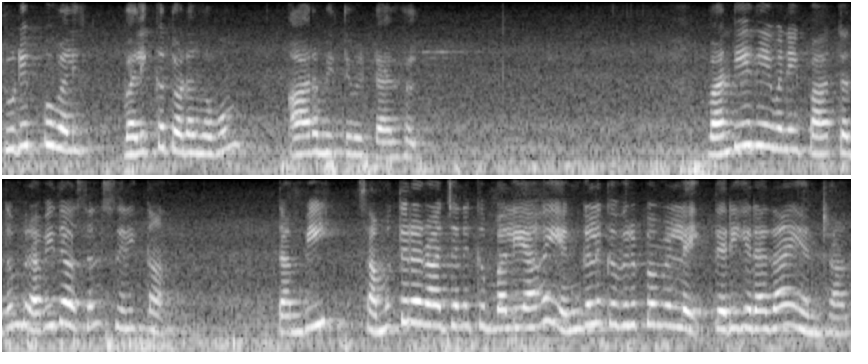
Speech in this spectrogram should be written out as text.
துடிப்பு வலி வலிக்கத் தொடங்கவும் ஆரம்பித்து விட்டார்கள் வந்தியத்தேவனை பார்த்ததும் ரவிதாசன் சிரித்தான். தம்பி சமுத்திரராஜனுக்கு பலியாக எங்களுக்கு விருப்பமில்லை தெரிகிறதா? என்றான்.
